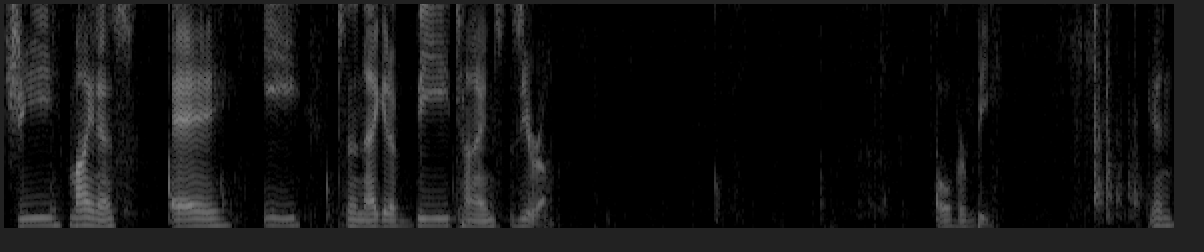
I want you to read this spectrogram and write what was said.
g minus a e to the negative b times 0 over b. Again,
